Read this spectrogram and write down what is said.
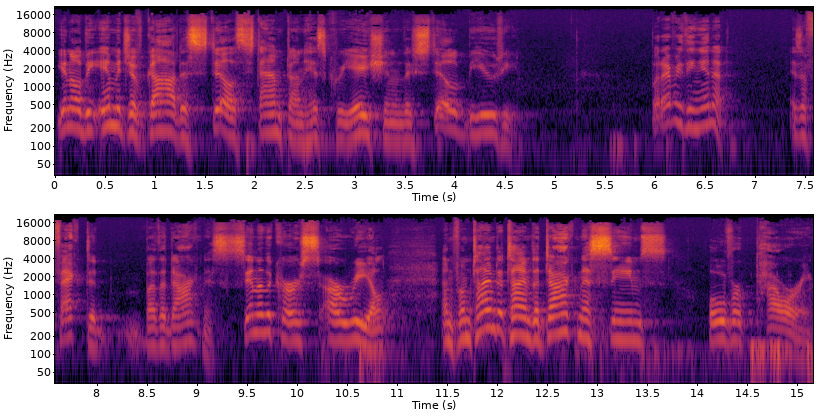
you know, the image of God is still stamped on his creation and there's still beauty. But everything in it is affected by the darkness. Sin and the curse are real. And from time to time, the darkness seems overpowering.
